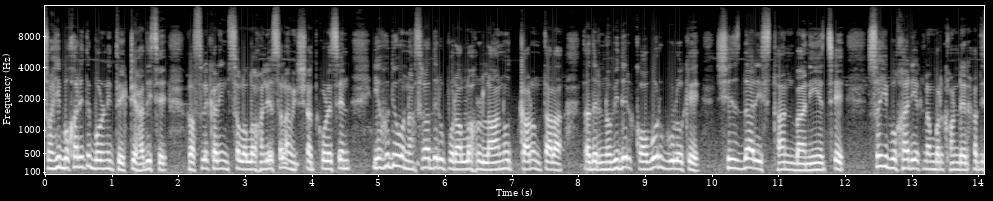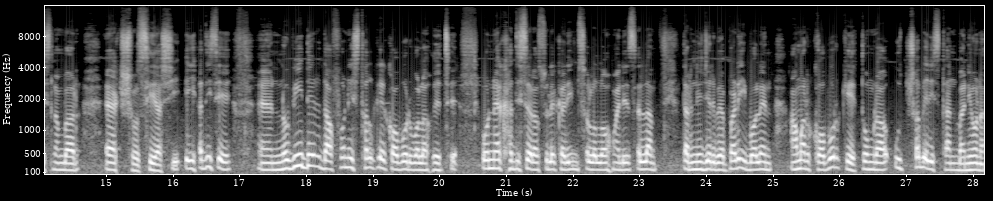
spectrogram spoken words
সহি বুখারিতে বর্ণিত একটি হাদিসে রসুল করিম সাল্লাহ আলিয়া সাল্লাম ইরশাদ করেছেন, ইহুদি ও নাসরাদের উপর আল্লাহর লানত কারণ তারা তাদের নবীদের কবরগুলোকে সিজদার স্থান বানিয়েছে। সহি বুখারি এক নম্বর খণ্ডের হাদিস নাম্বার একশো ছিয়াশি। এই হাদিসে নবীদের দাফন স্থলকে কবর বলা হয়েছে। অন্য এক হাদিসে রাসুল করিম সাল্লাহ আলিয়া সাল্লাম তার নিজের ব্যাপারেই বলেন, আমার কবরকে তোমরা উৎসবের স্থান বানিও না।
